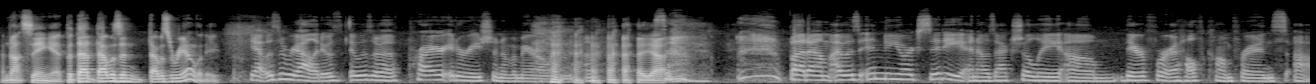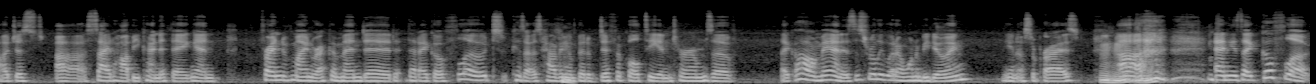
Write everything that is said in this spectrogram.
I'm not saying it, but that that was an that was a reality. yeah, it was a reality. It was it was a prior iteration of a Marilyn. Uh, yeah. but um, I was in New York City and I was actually um, there for a health conference, uh, just a side hobby kind of thing. And a friend of mine recommended that I go float because I was having a bit of difficulty in terms of like, oh man, is this really what I want to be doing? You know, surprise. Mhm, Uh, and he's like, go float,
